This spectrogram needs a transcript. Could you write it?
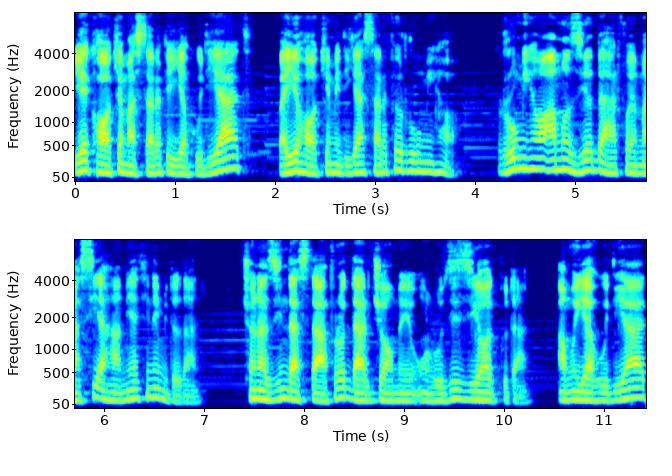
یک حاکم از طرف یهودیت و یک حاکم دیگر از طرف رومی ها رومی ها اما زیاد به حرفهای مسیح اهمیتی نمی‌دادند چون از این دست افراد در جامعه اون روزی زیاد بودند. اما یهودیت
